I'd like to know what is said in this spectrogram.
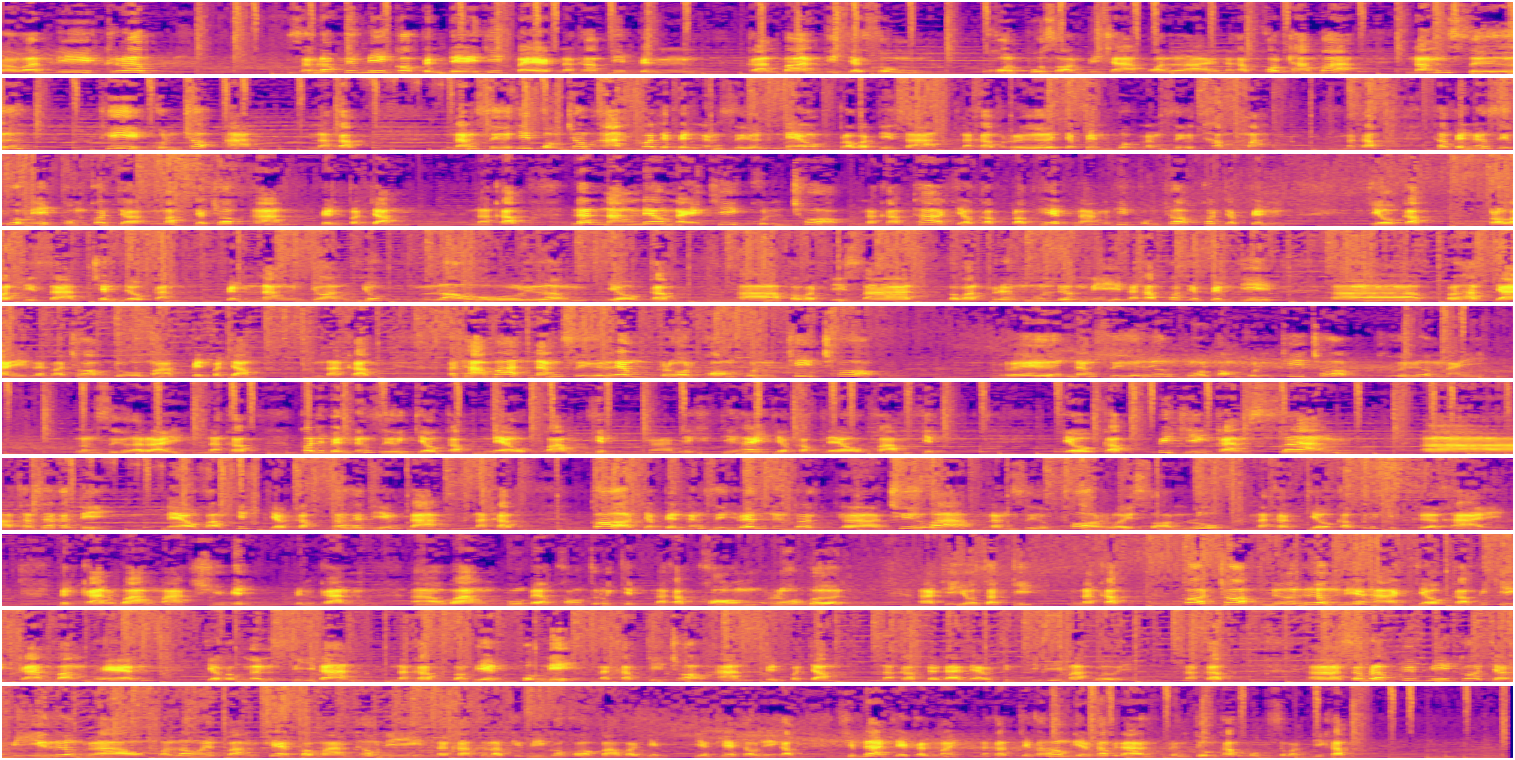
สวัสดีครับสำหรับคลิปนี้ก็เป็นเดย์ที่ 8 นะครับ ที่เป็นการบ้านที่จะส่งโค้ดผู้สอนวิชาออนไลน์นะครับ โค้ดถามว่าหนังสือที่คุณชอบอ่านนะครับ หนังสือที่ผมชอบอ่านก็จะเป็นหนังสือแนวประวัติศาสตร์นะครับ หรือจะเป็นพวกหนังสือธรรมะนะครับ ถ้าเป็นหนังสือพวกนี้ผมก็จะมักจะชอบอ่านเป็นประจำนะครับและหนังแนวไหนที่คุณชอบนะครับ ถ้าเกี่ยวกับประเภทหนังที่ผมชอบก็จะเป็น เกี่ยวกับประวัติศาสตร์ เช่นเดียวกัน เป็นหนังย้อนยุคเล่าเรื่องเกี่ยวกับประวัติศาสตร์ ประวัติเรื่องนู้นเรื่องนี้นะครับ ก็จะเป็นที่ประทับใจและก็ชอบดูมาเป็นประจำนะครับถ้าถามว่าหนังสือเล่มโปรดของคุณที่ชอบ หรือหนังสือเรื่องโปรดของคุณที่ชอบคือเรื่องไหน หนังสืออะไรนะครับ ก็จะเป็นหนังสือเกี่ยวกับแนวความคิดอ่าที่ที่ให้เกี่ยวกับแนวความคิด เกี่ยวกับวิธีการสร้างทัศนคติ แนวความคิดเกี่ยวกับทัศนคติต่างๆนะครับ ก็จะเป็นหนังสือเล่มหนึ่งก็ชื่อว่าหนังสือพ่อรวยสอนลูกนะครับเกี่ยวกับธุรกิจเครือข่าย เป็นการวางหมากชีวิต เป็นการวางรูปแบบของธุรกิจนะครับของโรเบิร์ตทิโยสกินะครับก็ชอบเนื้อเรื่องเนื้อหาเกี่ยวกับวิธีการวางแผน กี่ยวกับเงิน 4 ด้านนะครับประเภทพวกนี้นะครับที่ชอบอ่านเป็นประจำนะครับและได้แนวคิดที่ดีมากเลยนะครับสำหรับคลิปนี้ก็จะมีเรื่องราวมาเล่าให้ฟังแค่ประมาณเท่านี้นะครับสำหรับคลิปนี้ก็ขอฝากไว้เพียงเพียงแค่เท่านี้ครับคลิปหน้าเจอกันใหม่นะครับเจอกันห้องเรียนครับเวลาหนึ่งทุ่มครับผมสวัสดีครับ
